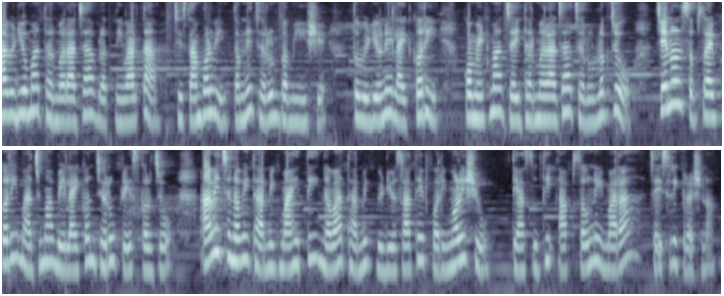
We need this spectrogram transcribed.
આ વિડીયોમાં ધર્મરાજા વ્રતની વાર્તા જે સાંભળવી તમને જરૂર ગમી હશે, તો વિડીયોને લાઇક કરી કોમેન્ટમાં જય ધર્મરાજા જરૂર લખજો. ચેનલ સબસ્ક્રાઈબ કરી બાજુમાં બે લાઇકન જરૂર પ્રેસ કરજો. આવી જ નવી ધાર્મિક માહિતી, નવા ધાર્મિક વીડિયો સાથે ફરી મળીશું. ત્યાં સુધી આપ સૌને મારા જય શ્રી કૃષ્ણ.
